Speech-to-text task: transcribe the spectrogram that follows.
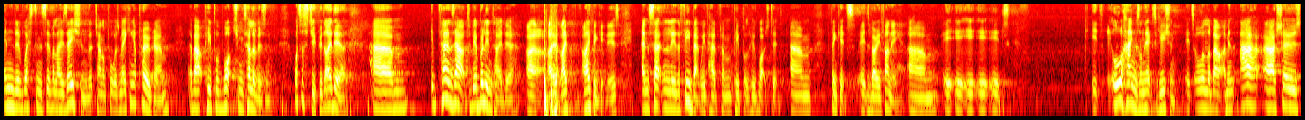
end of Western civilization that Channel 4 was making a program about people watching television. What a stupid idea. Um, it turns out to be a brilliant idea. Uh, I, I, I, think it is. And certainly the feedback we've had from people who've watched it um, think it's, it's very funny. Um, it, it, it, it, all hangs on the execution. It's all about, I mean, our, our shows,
